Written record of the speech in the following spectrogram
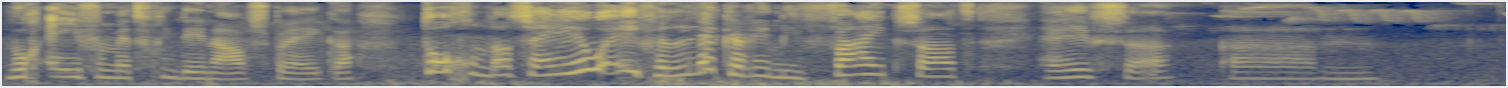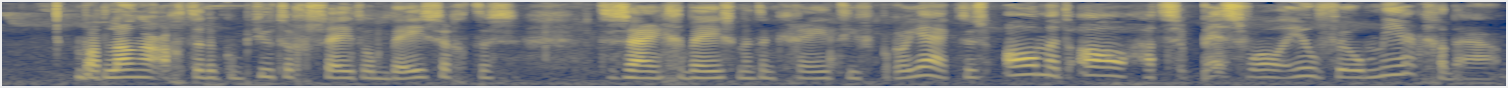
nog even met vriendinnen afspreken. Toch omdat ze heel even lekker in die vibe zat, heeft ze... Um, wat langer achter de computer gezeten om bezig te, zijn geweest met een creatief project. Dus al met al had ze best wel heel veel meer gedaan.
